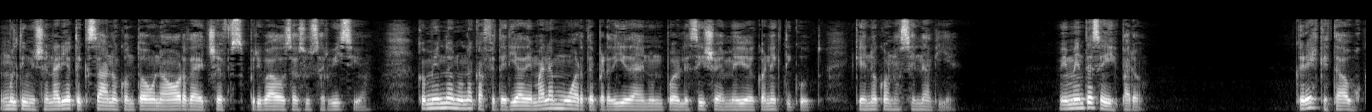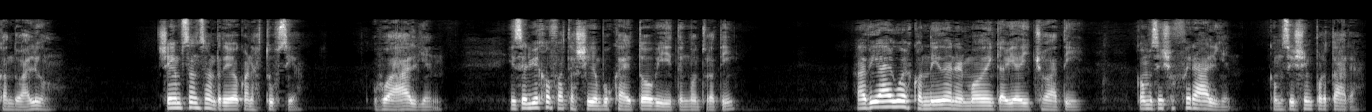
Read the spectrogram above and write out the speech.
un multimillonario texano con toda una horda de chefs privados a su servicio, comiendo en una cafetería de mala muerte perdida en un pueblecillo en medio de Connecticut que no conoce nadie? Mi mente se disparó. ¿Crees que estaba buscando algo? Jameson sonrió con astucia. O a alguien. ¿Y si el viejo fue hasta allí en busca de Toby y te encontró a ti? Había algo escondido en el modo en que había dicho a ti, como si yo fuera alguien, como si yo importara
